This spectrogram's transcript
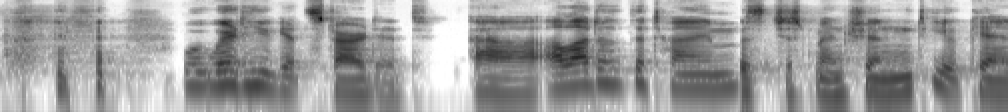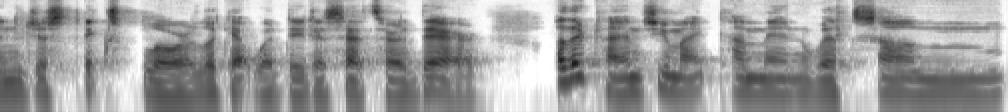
where do you get started? Uh, a lot of the time, as just mentioned, you can just explore, look at what data sets are there. Other times, you might come in with some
